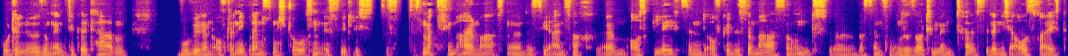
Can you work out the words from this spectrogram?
gute Lösungen entwickelt haben. Wo wir dann oft an die Grenzen stoßen, ist wirklich das, das Maximalmaß, ne? dass sie einfach ähm, ausgelegt sind auf gewisse Maße und äh, was dann für unser Sortiment teils wieder nicht ausreicht.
